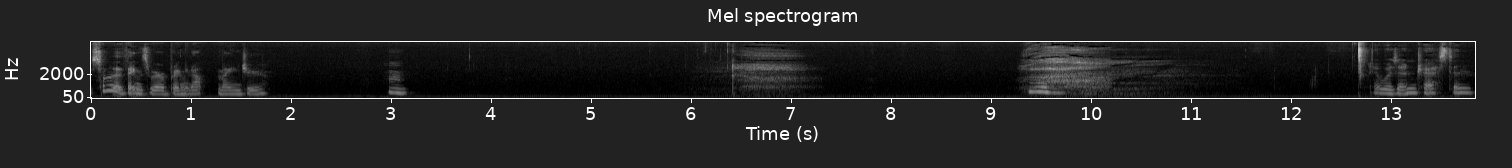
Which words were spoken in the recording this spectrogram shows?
some of the things we were bringing up, mind you. Hmm. it was interesting.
